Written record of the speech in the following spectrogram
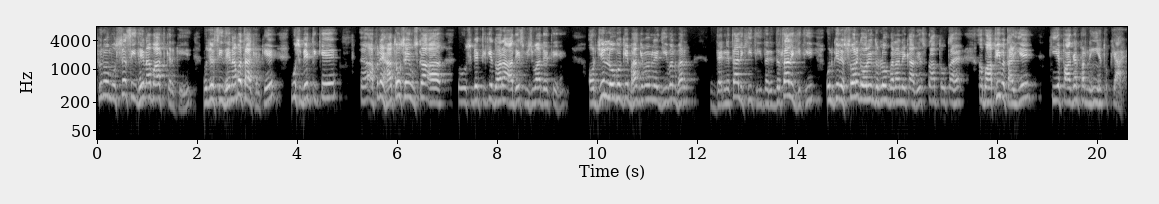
फिर वो मुझसे सीधे ना बात करके, मुझे सीधे ना बता करके उस व्यक्ति के अपने हाथों से उसका उस व्यक्ति के द्वारा आदेश भिजवा देते हैं। और जिन लोगों के भाग्य में मैंने जीवन भर दैन्यता लिखी थी, दरिद्रता लिखी थी, उनके लिए स्वर्ग और इंद्रलोक बनाने का आदेश प्राप्त होता है। अब आप ही बताइए कि ये पागल पर नहीं है तो क्या है?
